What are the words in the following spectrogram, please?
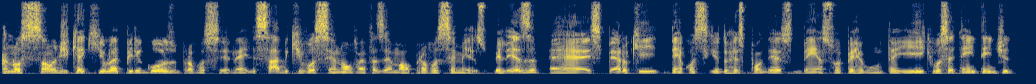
a noção de que aquilo é perigoso para você, né? Ele sabe que você não vai fazer mal para você mesmo, beleza? É, espero que tenha conseguido responder bem a sua pergunta aí, que você tenha entendido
